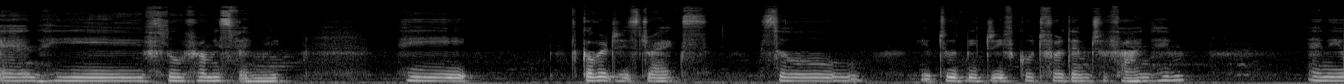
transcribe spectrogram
and he flew from his family. He covered his tracks, so it would be difficult for them to find him. And he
